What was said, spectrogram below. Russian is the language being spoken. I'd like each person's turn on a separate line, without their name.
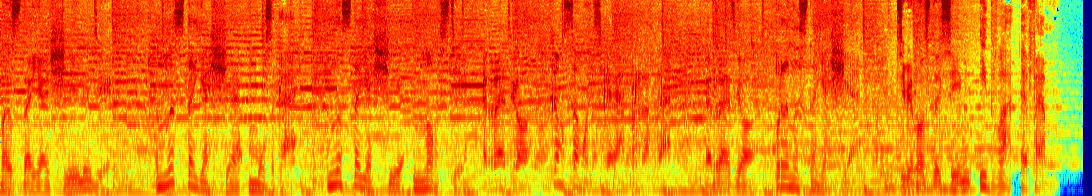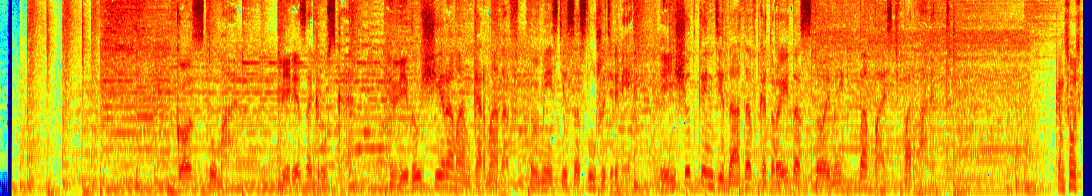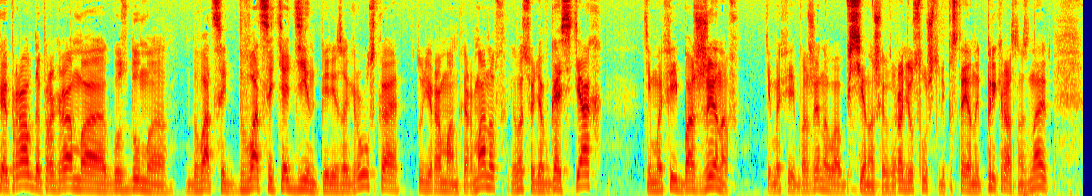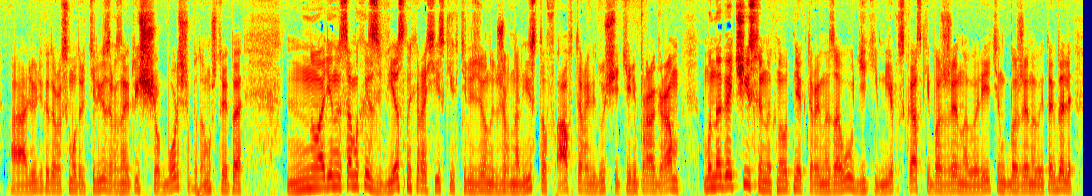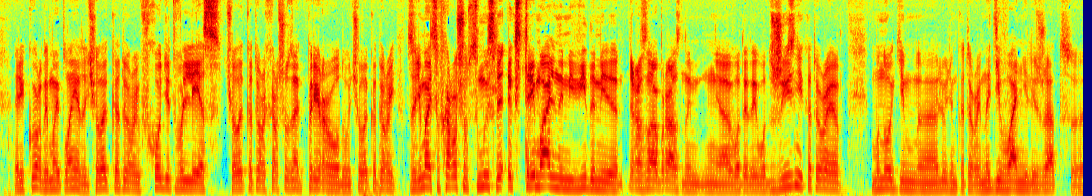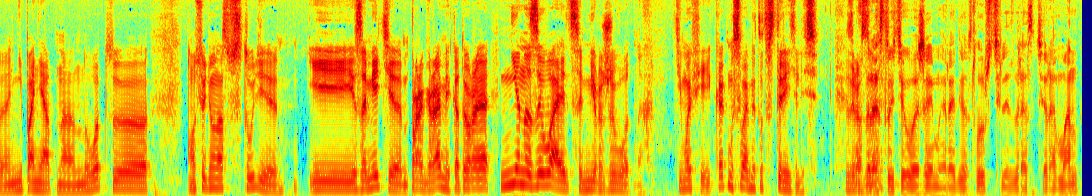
Настоящие люди. Настоящая музыка. Настоящие новости. Радио «Комсомольская правда». Радио про настоящее. 97,2 FM. эм. Госдума. Перезагрузка. Ведущий Роман Карманов вместе со слушателями ищут кандидатов, которые достойны попасть в парламент.
Комсомольская правда, программа Госдума 2021 перезагрузка. В студии Роман Карманов. И у нас сегодня в гостях Тимофей Баженов. Тимофей Баженова. Все наши радиослушатели постоянно прекрасно знают, а люди, которые смотрят телевизор, знают еще больше, потому что это ну, один из самых известных российских телевизионных журналистов, автор и ведущий телепрограмм многочисленных, ну вот некоторые назову, «Дикий мир», «Сказки Баженова», «Рейтинг Баженова» и так далее, «Рекорды моей планеты», человек, который входит в лес, человек, который хорошо знает природу, человек, который занимается в хорошем смысле экстремальными видами разнообразной э, вот этой вот жизни, которая многим э, людям, которые на диване лежат, э, непонятно. Ну вот э, он сегодня у нас в студии. И заметьте, программе, которая не называется «Мир животных». Тимофей, как мы с вами тут встретились?
Здравствуйте. Здравствуйте, уважаемые радиослушатели. Здравствуйте, Роман.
